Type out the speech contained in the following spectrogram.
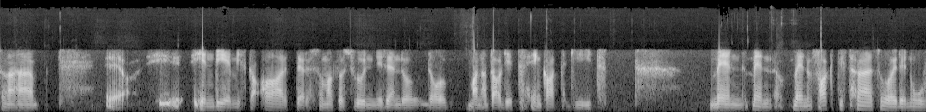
sådana här eh, endemiska arter som har försvunnit sen då, då man har tagit en katt dit. Men, men, men faktiskt här så är det nog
